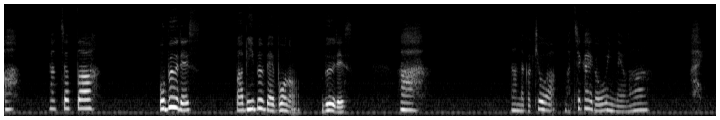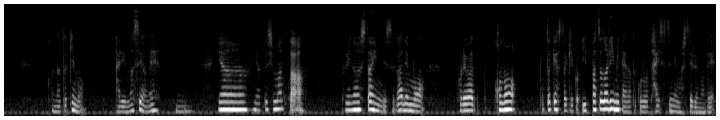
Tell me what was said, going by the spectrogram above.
あやっちゃった。おブーです。バビブベボのブーです。あなんだか今日は間違いが多いんだよな。はい。こんな時もありますよね。うん、いややってしまった。撮り直したいんですが、でも、これは、このポッドキャストは結構一発撮りみたいなところを大切にもしてるので、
